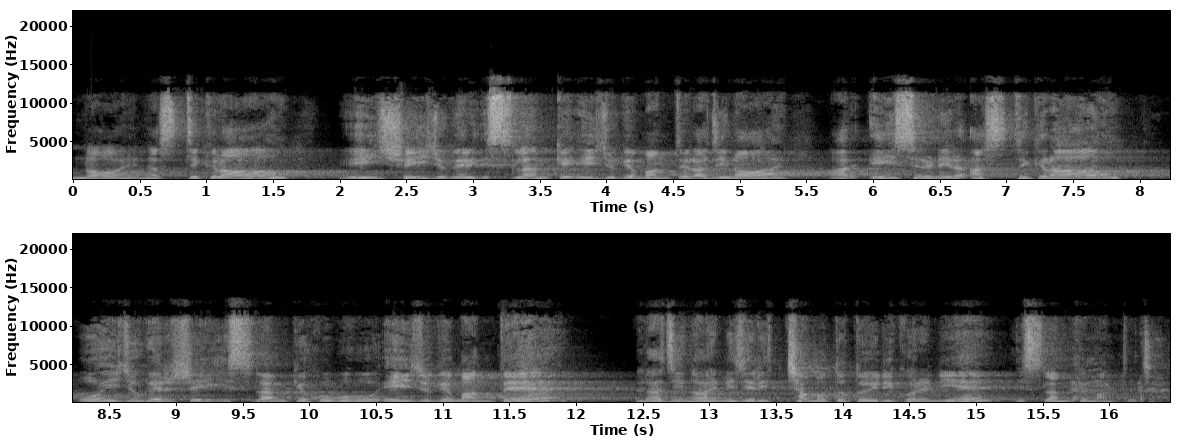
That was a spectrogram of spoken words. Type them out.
নয়। নাস্তিকরাও এই সেই যুগের ইসলামকে এই যুগে মানতে রাজি নয়। আর এই শ্রেণির আস্তিকরাও ওই যুগের সেই ইসলামকে হুবহু এই যুগে মানতে রাজি নয়, নিজের ইচ্ছা মতো তৈরি করে নিয়ে ইসলামকে মানতে চায়।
